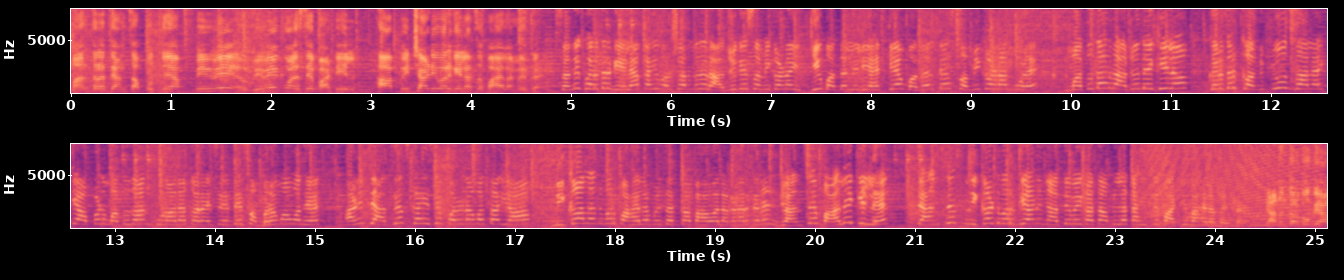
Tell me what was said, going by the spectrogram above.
मात्र त्यांचा पुतण्या पिवे विवेक वळसे पाटील हा पिछाडीवर गेल्याचं पाहायला मिळत आहे संदीप खरं तर गेल्या काही वर्षांमध्ये राजकीय समीकरणं इतकी बदललेली आहेत की या बदलत्या समीकरणांमुळे मतदार राजा देखील खरं तर कन्फ्यूज झालाय की आपण मतदान कुणाला करायचंय ते संभ्रमामध्ये आहेत. आणि त्याचेच काहीसे परिणाम आता या निकालांवर पाहायला मिळतात का पाहावं लागणार. कारण ज्यांचे बाले किल्ले आहेत त्यांचेच निकटवर्ती आणि नातेवाईक आता आपल्याला काहीसे पाठी पाहायला मिळतात. यानंतर बघूया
